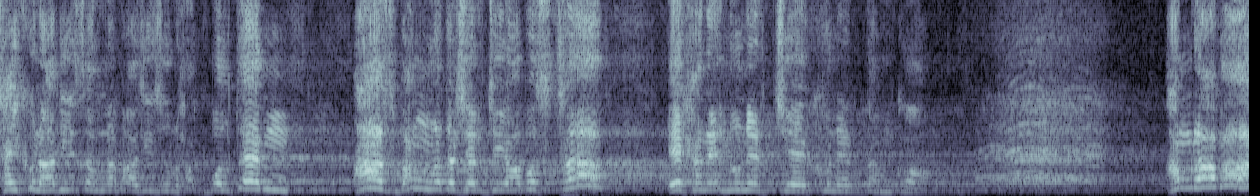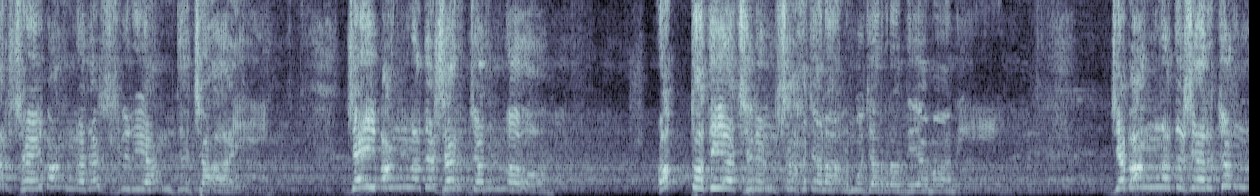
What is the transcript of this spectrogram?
শাইকুল হাদিস আল্লাহ আজিজুল হক বলতেন, আজ বাংলাদেশের যে অবস্থা, এখানে নুনের চেয়ে খুনের দাম কম। আমরা আবার সেই বাংলাদেশ ফিরিয়ে আনতে চাই। যেই বাংলাদেশের জন্য রক্ত দিয়েছিলেন শাহজালাল মুজাররদ ইয়ামানি। যে বাংলাদেশের জন্য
